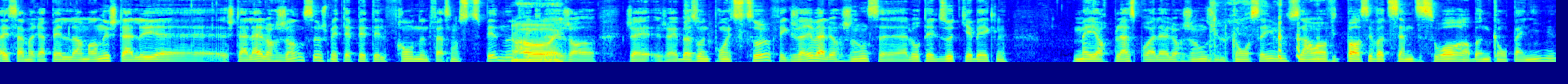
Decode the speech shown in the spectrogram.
Hey, ça me rappelle, à un moment donné, j'étais allé, euh, j'étais allé à l'urgence, je m'étais pété le front d'une façon stupide. Ah là, genre, j'avais besoin de point de suture, fait que j'arrive à l'urgence euh, à l'Hôtel Dieu de Québec. là. Meilleure place pour aller à l'urgence, je vous le conseille. si vous avez envie de passer votre samedi soir en bonne compagnie.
